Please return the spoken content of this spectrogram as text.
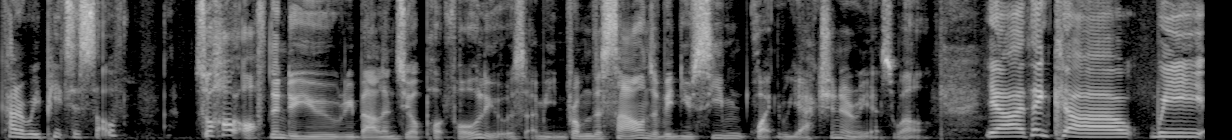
kind of repeats itself. So, how often do you rebalance your portfolios? I mean, from the sounds of it, you seem quite reactionary as well. Yeah, I think uh, we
